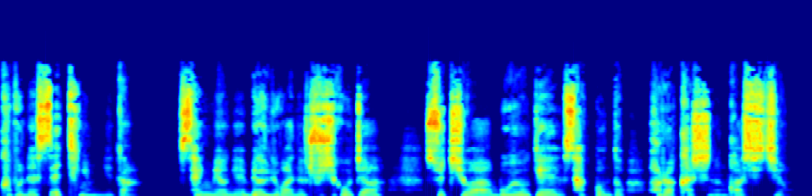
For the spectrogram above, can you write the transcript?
그분의 세팅입니다. 생명의 면류관을 주시고자 수치와 모욕의 사건도 허락하시는 것이지요.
